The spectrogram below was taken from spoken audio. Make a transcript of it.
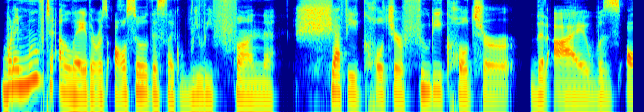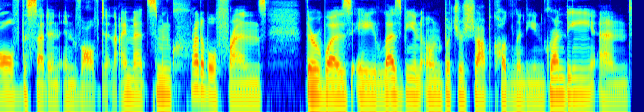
When I moved to LA, there was also this like really fun chefy culture, foodie culture that I was all of the sudden involved in. I met some incredible friends there was a lesbian owned butcher shop called Lindy and Grundy, and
